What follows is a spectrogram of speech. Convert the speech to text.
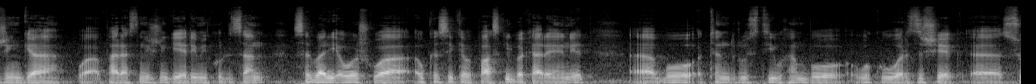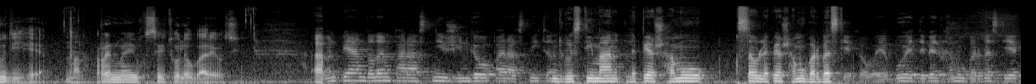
ژینگە و پاراستنی ژنگە یاریمی کوردستان سەرباری ئەوەش وە ئەو کەسی کە بە پاسکیل بەکارێنێت بۆ تەندروستی و هەم بۆ وەکو وەرزشێک سوودی هەیە ڕێنمای و قسەی تۆ لەو بارەوەچی من پێیان دەڵێم پاراستنی ژینگە و پاراستنی تەندروستیمان لە پێش هەموو قسە و لە پێش هەموو بربەستێکەوەی بۆیە دەبێت هەموو بربەستێک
